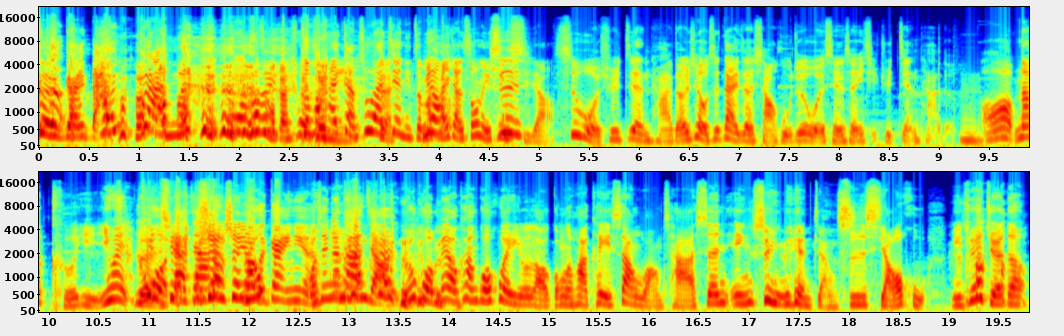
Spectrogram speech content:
更该打，敢呢？他怎么敢出来怎么还敢出来见你？怎么样还敢收你讯息啊？是我去见他的，而且我是带着小虎，就是我的先生一起去见他的。嗯哦，那可以，因为如果大家炫炫耀的概念，我先跟大家讲，如果没有看过慧玲的老公的话，可以上网查声音训练讲师小虎，你就会觉得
